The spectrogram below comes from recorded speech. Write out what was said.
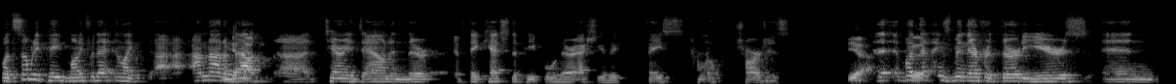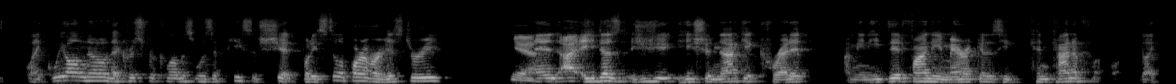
but somebody paid money for that, and like I, I'm not Yeah. about uh, tearing it down. And they're if they catch the people, they're actually going to face criminal charges. Yeah, Uh, But that thing's been there for 30 years, and like we all know that Christopher Columbus was a piece of shit, but he's still a part of our history. yeah. And I, he does he, should- he should not get credit. I mean, he did find the Americas. He can kind of like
